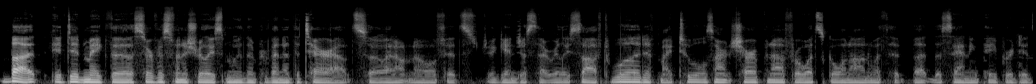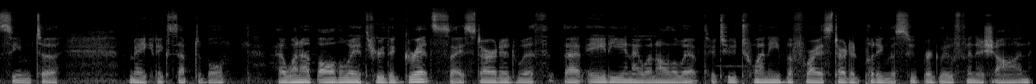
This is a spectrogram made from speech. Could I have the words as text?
But it did make the surface finish really smooth and prevented the tear out. So I don't know if it's, again, just that really soft wood, if my tools aren't sharp enough or what's going on with it, but the sanding paper did seem to make it acceptable. I went up all the way through the grits. I started with that 80 and I went all the way up to 220 before I started putting the super glue finish on.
